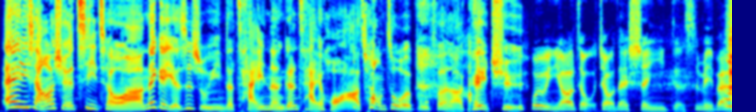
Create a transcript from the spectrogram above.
哎、哦欸，你想要学气球啊，那个也是属于你的才能跟才华、创作的部分啊，可以去。我以为你要叫我叫我再生一个，是没办法。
